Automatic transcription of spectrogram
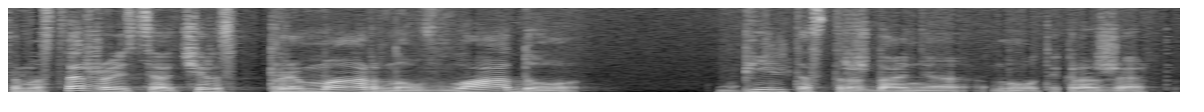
самостверджується через примарну владу, біль та страждання, ну от якраз жертви.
